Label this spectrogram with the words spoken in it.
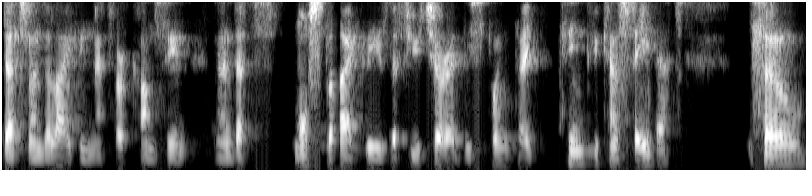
that's when the Lightning Network comes in, and that's most likely is the future at this point. I think we can say that. So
